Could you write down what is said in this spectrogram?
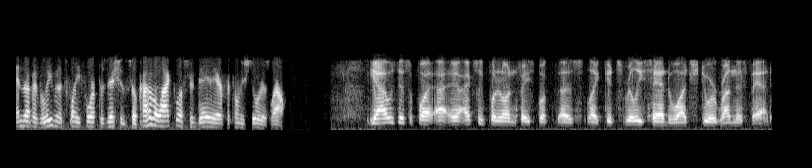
ended up, I believe, in a 24th position. So kind of a lackluster day there for Tony Stewart as well. Yeah, I was disappointed. I actually put it on Facebook as like it's really sad to watch Stewart run this bad,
